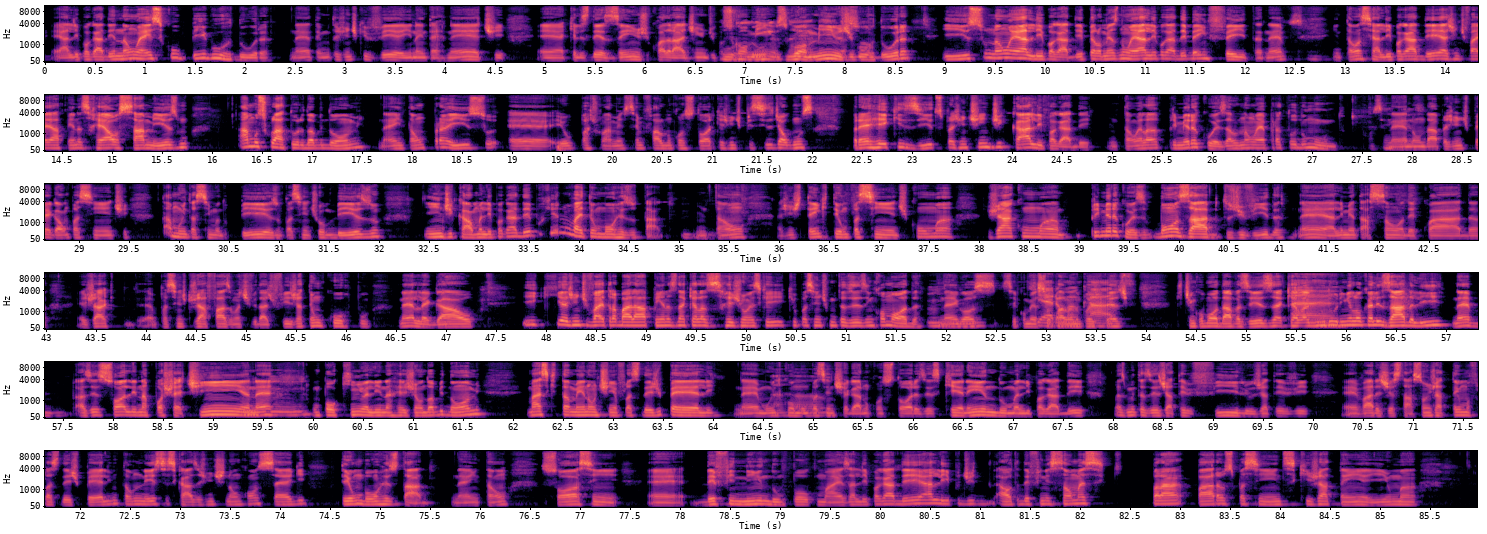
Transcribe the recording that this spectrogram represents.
É, a lipo HD não é esculpir gordura, né? Tem muita gente que vê aí na internet é, aqueles desenhos de quadradinho de Os gordura, gominhos, os né, gominhos de gordura, e isso não é a lipo HD, pelo menos não é a lipo HD bem feita, né? Então, assim, a lipo HD a gente vai apenas realçar mesmo a musculatura do abdômen, né? Então, para isso, é, eu particularmente sempre falo no consultório que a gente precisa de alguns pré-requisitos para a gente indicar a lipo HD. Então, ela, primeira coisa, ela não é para todo mundo né? Não dá para a gente pegar um paciente que está muito acima do peso, um paciente obeso, e indicar uma lipo HD, porque não vai ter um bom resultado. Então, a gente tem que ter um paciente com uma já com uma primeira coisa, bons hábitos de vida, né? Alimentação adequada, já é um paciente que já faz uma atividade física, já tem um corpo, né, legal. E que a gente vai trabalhar apenas naquelas regiões que, que o paciente muitas vezes incomoda, né? Igual Uhum. você começou falando no podcast, caso. que te incomodava às vezes aquela É. gordurinha localizada ali, né? Às vezes só ali na pochetinha, né? Uhum. Um pouquinho ali na região do abdômen. mas que também não tinha flacidez de pele, né? É muito comum o paciente chegar no consultório, às vezes, querendo uma lipo HD, mas muitas vezes já teve filhos, já teve eh, várias gestações, já tem uma flacidez de pele, então, nesses casos, a gente não consegue ter um bom resultado, né? Então, só assim, eh, definindo um pouco mais a lipo HD, é a lipo de alta definição, mas pra, para os pacientes que já têm aí uma,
